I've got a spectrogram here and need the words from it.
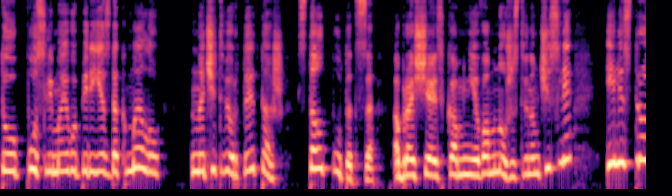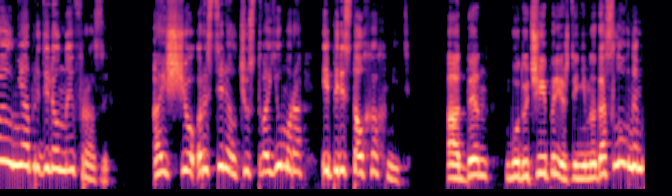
то после моего переезда к Мелу на четвертый этаж, стал путаться, обращаясь ко мне во множественном числе или строил неопределенные фразы. А еще растерял чувство юмора и перестал хохмить. А Дэн, будучи и прежде немногословным,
